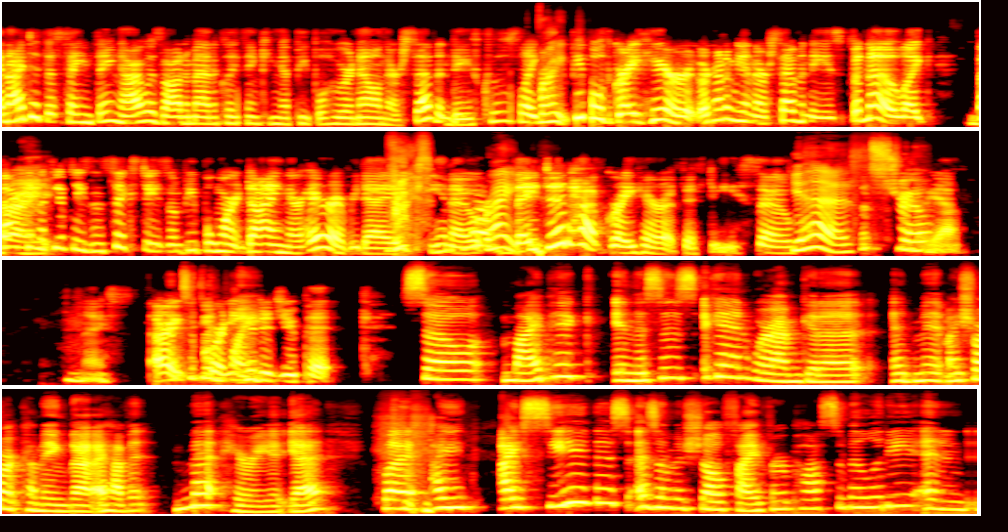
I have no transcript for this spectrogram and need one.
and I did the same thing. I was automatically thinking of people who are now in their 70s because it was like Right. people with gray hair, they're going to be in their 70s. But no, like back in the 50s and 60s when people weren't dyeing their hair every day, Right. you know, Right. they did have gray hair at 50. So, Yes. That's true. so, yeah. Nice. All right, That's a good Courtney, who did you pick? So my pick, and this is again where I'm gonna admit my shortcoming that I haven't met Harriet yet, but I I see this as a Michelle Pfeiffer possibility, and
